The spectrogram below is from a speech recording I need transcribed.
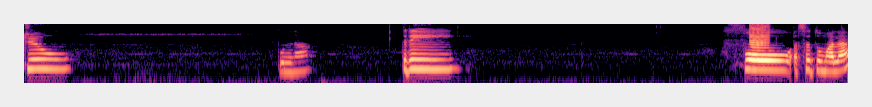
टू पुन्हा थ्री फो असं तुम्हाला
